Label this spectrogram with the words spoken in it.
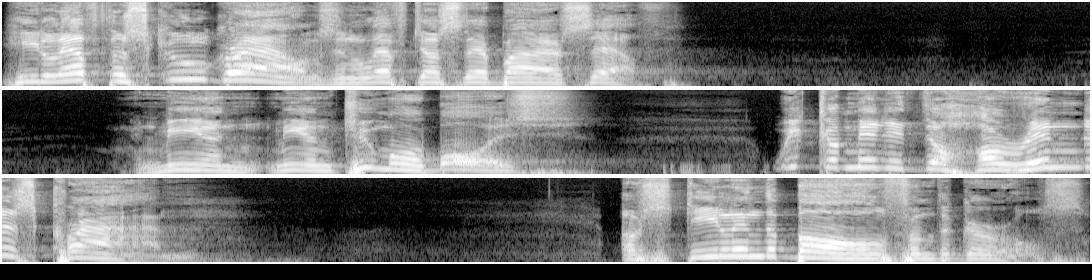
he left the school grounds and left us there by ourselves. And me and me and two more boys, we committed the horrendous crime of stealing the ball from the girls.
